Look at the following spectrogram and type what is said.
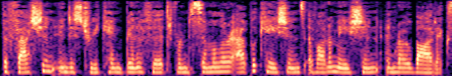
The fashion industry can benefit from similar applications of automation and robotics.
